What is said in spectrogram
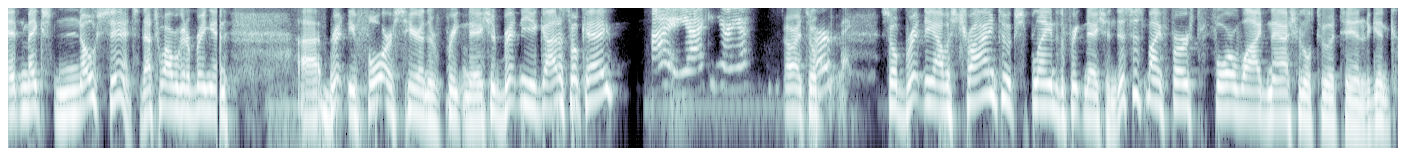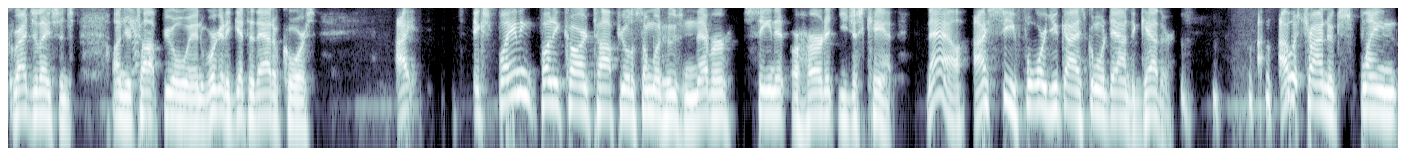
it makes no sense. That's why we're going to bring in uh, Brittany Force here in the Freak Nation. Brittany, you got us okay? Hi, yeah, I can hear you. All right, so Perfect. so Brittany, I was trying to explain to the Freak Nation. This is my first four wide nationals to attend. And again, congratulations on your Yeah. top fuel win. We're going to get to that, of course. I explaining funny car top fuel to someone who's never seen it or heard it, you just can't. Now I see four you guys going down together. I, was trying to explain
